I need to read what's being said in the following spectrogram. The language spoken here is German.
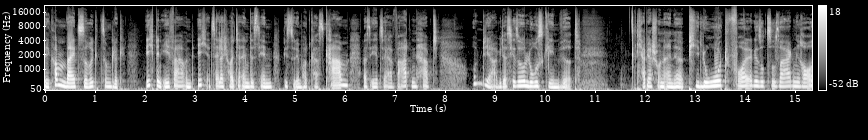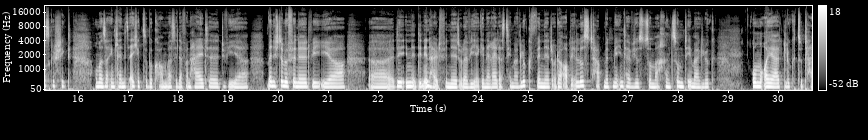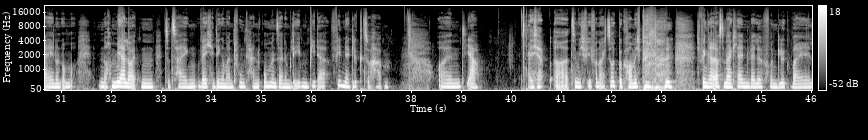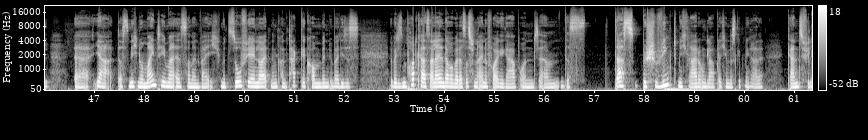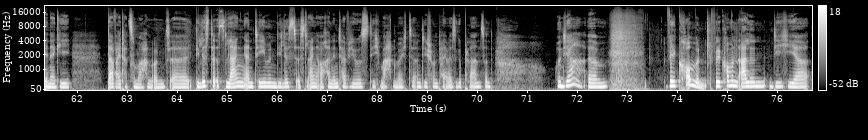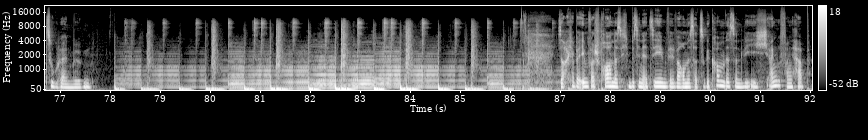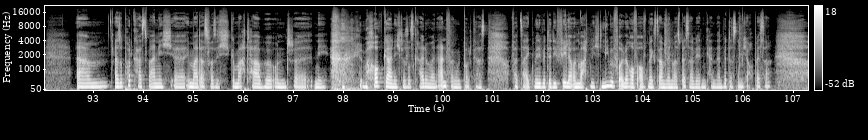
Willkommen bei Zurück zum Glück. Ich bin Eva und ich erzähle euch heute ein bisschen, wie es zu dem Podcast kam, was ihr hier zu erwarten habt und ja, wie das hier so losgehen wird. Ich habe ja schon eine Pilotfolge sozusagen rausgeschickt, um mal so ein kleines Echo zu bekommen, was ihr davon haltet, wie ihr meine Stimme findet, wie ihr äh, den, den Inhalt findet oder wie ihr generell das Thema Glück findet oder ob ihr Lust habt, mit mir Interviews zu machen zum Thema Glück um euer Glück zu teilen und um noch mehr Leuten zu zeigen, welche Dinge man tun kann, um in seinem Leben wieder viel mehr Glück zu haben. Und ja, ich habe äh, ziemlich viel von euch zurückbekommen. Ich bin, ich bin gerade auf so einer kleinen Welle von Glück, weil äh, ja, das nicht nur mein Thema ist, sondern weil ich mit so vielen Leuten in Kontakt gekommen bin über dieses, über diesen Podcast, alleine darüber, dass es schon eine Folge gab und ähm, das das beschwingt mich gerade unglaublich und das gibt mir gerade ganz viel Energie, da weiterzumachen. Und äh, die Liste ist lang an Themen, die Liste ist lang auch an Interviews, die ich machen möchte und die schon teilweise geplant sind. Und ja, ähm, willkommen, willkommen allen, die hier zuhören mögen. So, ich habe ja eben versprochen, dass ich ein bisschen erzählen will, warum es dazu gekommen ist und wie ich angefangen habe. Ähm, also Podcast war nicht äh, immer das, was ich gemacht habe und äh, nee, überhaupt gar nicht. Das ist gerade mein Anfang mit Podcast. Verzeiht mir bitte die Fehler und macht mich liebevoll darauf aufmerksam, wenn was besser werden kann, dann wird das nämlich auch besser.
